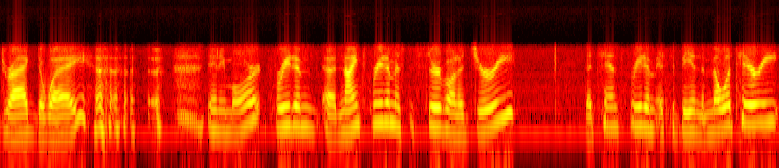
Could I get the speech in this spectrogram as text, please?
dragged away anymore. Freedom, uh, ninth freedom is to serve on a jury. The tenth freedom is to be in the military.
